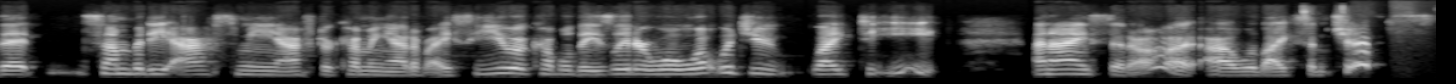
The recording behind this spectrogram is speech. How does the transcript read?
that somebody asked me after coming out of ICU a couple days later, well, what would you like to eat? And I said, oh, I would like some chips.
